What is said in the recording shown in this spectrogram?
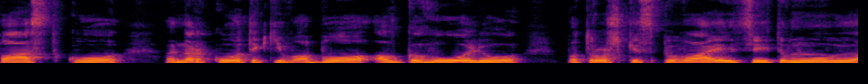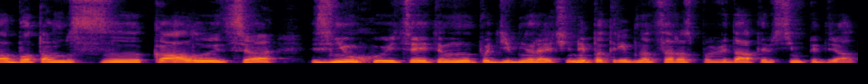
пастку наркотиків або алкоголю, потрошки спиваються і тому, або там скалуються, знюхуються і тому подібні речі. Не потрібно це розповідати всім підряд,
